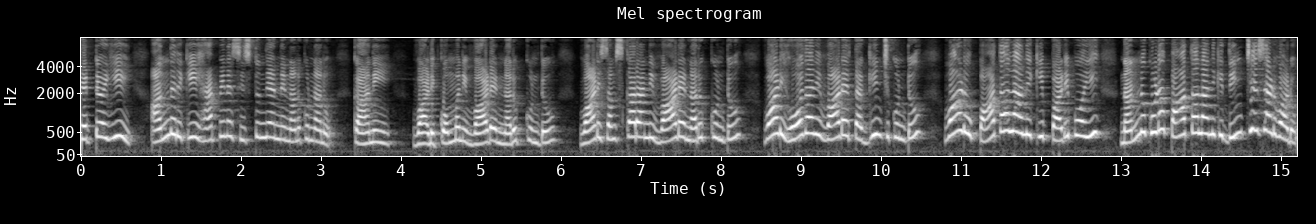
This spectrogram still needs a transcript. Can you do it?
చెట్టు అయ్యి అందరికీ హ్యాపీనెస్ ఇస్తుంది అని నేను అనుకున్నాను. కానీ వాడి కొమ్మని వాడే నరుక్కుంటూ వాడి సంస్కారాన్ని వాడే నరుక్కుంటూ వాడి హోదాని వాడే తగ్గించుకుంటూ వాడు పాతాళానికి పడిపోయి నన్ను కూడా పాతాళానికి దించేశాడు వాడు.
